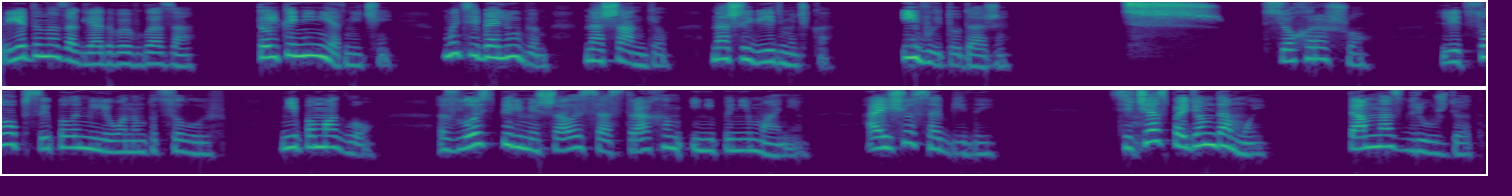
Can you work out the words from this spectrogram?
преданно заглядывая в глаза. Только не нервничай. Мы тебя любим, наш ангел, наша ведьмочка. И вы туда же. Тш, все хорошо. Лицо обсыпало миллионом поцелуев. Не помогло. Злость перемешалась со страхом и непониманием, а еще с обидой. «Сейчас пойдем домой. Там нас Дрю ждет.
